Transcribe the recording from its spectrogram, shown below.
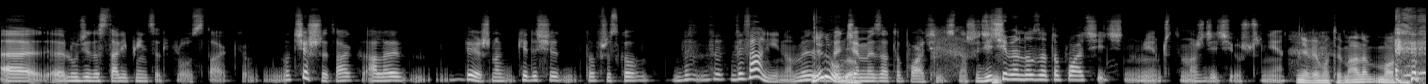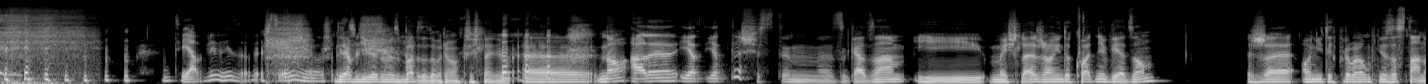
e, ludzie dostali 500 plus, tak. No cieszy, tak, ale wiesz, no, kiedy się to wszystko wy, wy, wywali, no my Niedługo. będziemy za to płacić. Nasze dzieci będą za to płacić. Nie wiem, czy ty masz dzieci już, czy nie. Nie wiem o tym, ale może. Diabli wiedzą, wiesz, co różnie może. Diabli wiedzą jest bardzo dobrym określeniem. E, no, ale ja, ja też się z tym zgadzam i myślę, że oni dokładnie wiedzą, że oni tych problemów nie zostaną.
